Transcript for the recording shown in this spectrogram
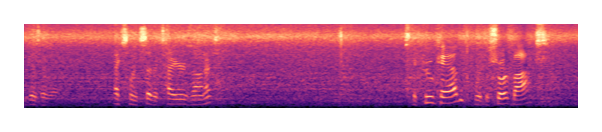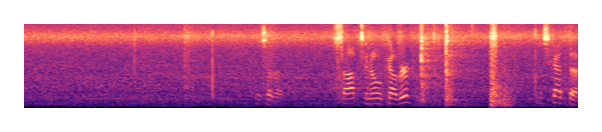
It does have an excellent set of tires on it. It's the crew cab with the short box. Let's have a soft tonneau cover. It's got the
